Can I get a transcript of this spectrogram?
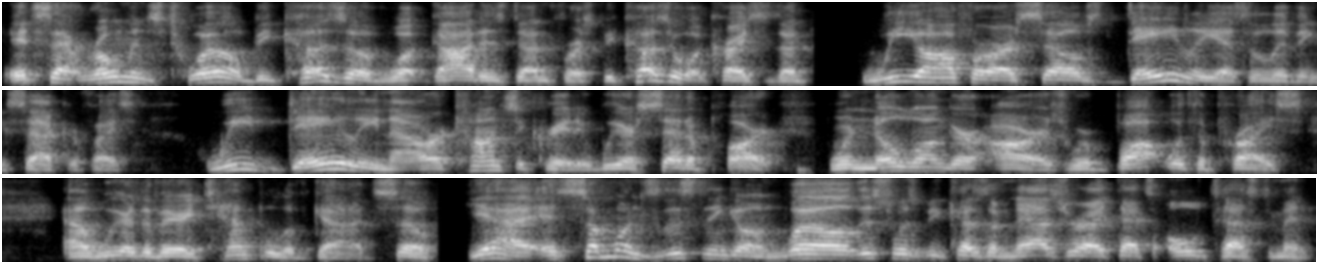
It's that Romans 12, because of what God has done for us, because of what Christ has done, we offer ourselves daily as a living sacrifice. We daily now are consecrated. We are set apart. We're no longer ours. We're bought with a price. Uh, we are the very temple of God. So, yeah, if someone's listening, going, well, this was because of Nazarite, that's Old Testament.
